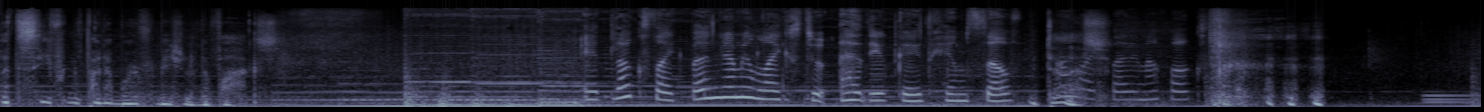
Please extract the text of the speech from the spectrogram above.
let's see if we can find out more information on the fox. It looks like Benjamin likes to educate himself. It I like does.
